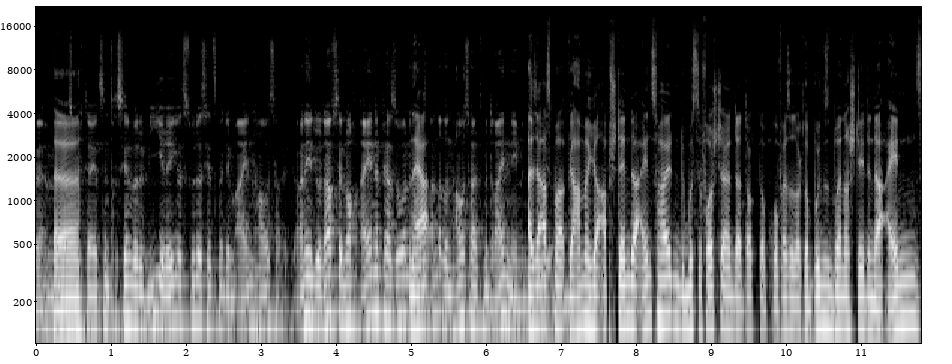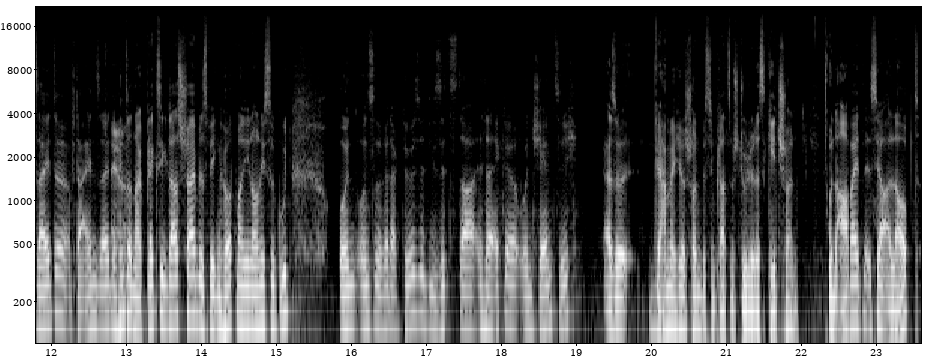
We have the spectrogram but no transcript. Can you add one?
Ähm, äh, was mich da jetzt interessieren würde, wie regelst du das jetzt mit dem einen Haushalt? Ah nee, du darfst ja noch eine Person naja, eines anderen Haushalts mit reinnehmen. Also erstmal, wir haben ja hier Abstände einzuhalten. Du musst dir vorstellen, der Dr. Professor Dr. Bunsenbrenner steht in der einen Seite, auf der einen Seite, ja. hinter einer Plexiglasscheibe, deswegen hört man ihn auch nicht so gut. Und unsere Redakteuse, die sitzt da in der Ecke und schämt sich also wir haben ja hier schon ein bisschen Platz im Studio, das geht schon. Und arbeiten ist ja erlaubt,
